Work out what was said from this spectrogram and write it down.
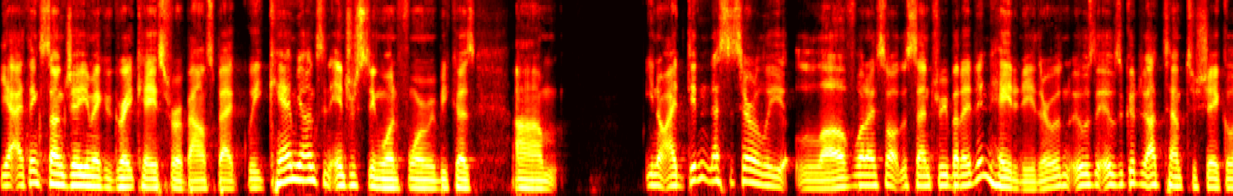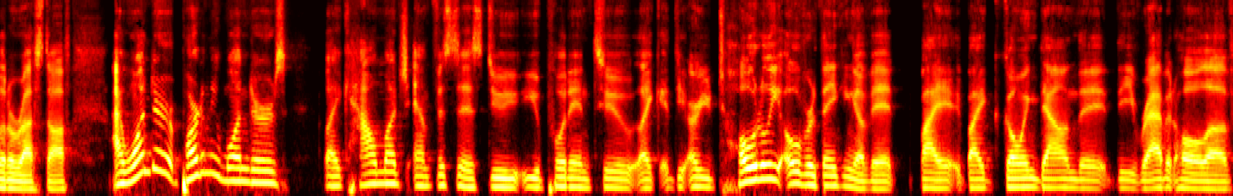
Yeah, I think Sung Jae, you make a great case for a bounce back week. Cam Young's an interesting one for me because, um, you know, I didn't necessarily love what I saw at the Sentry, but I didn't hate it either. It was it was it was a good attempt to shake a little rust off. I wonder. Part of me wonders, like, how much emphasis do you put into like, are you totally overthinking of it by by going down the the rabbit hole of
